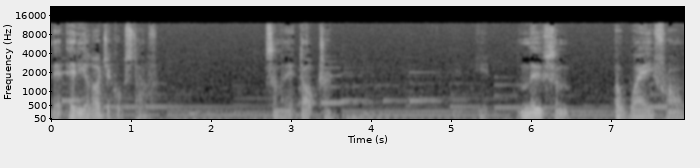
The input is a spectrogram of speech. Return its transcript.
that ideological stuff, some of that doctrine, it moves them away from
